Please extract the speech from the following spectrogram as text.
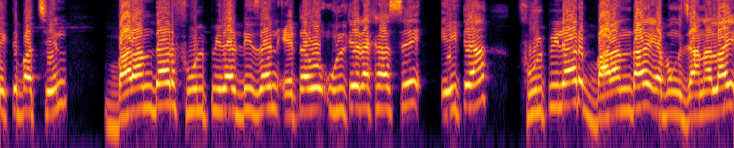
দেখতে পাচ্ছেন, বারান্দার ফুল পিলার ডিজাইন এটাও উল্টে রাখা আছে। এইটা ফুল পিলার বারান্দায় এবং জানালায়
